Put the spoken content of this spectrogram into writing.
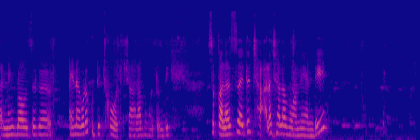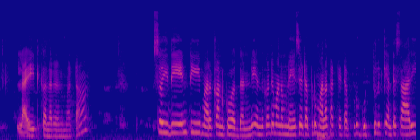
రన్నింగ్ బ్లౌజ్ అయినా కూడా కుట్టించుకోవచ్చు. చాలా బాగుంటుంది. సో కలర్స్ అయితే చాలా చాలా బాగున్నాయండి. లైట్ కలర్ అనమాట సో ఇది ఏంటి మరక అనుకోవద్దండి. ఎందుకంటే మనం నేసేటప్పుడు మల కట్టేటప్పుడు గుర్తులకి అంటే శారీ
